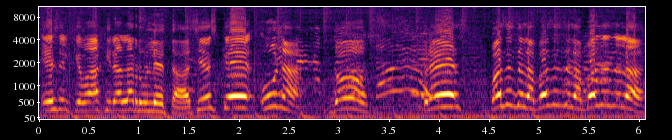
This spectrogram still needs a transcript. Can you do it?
es el que va a girar la ruleta. Así es que una, dos, tres, pásensela, pásensela, pásensela.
